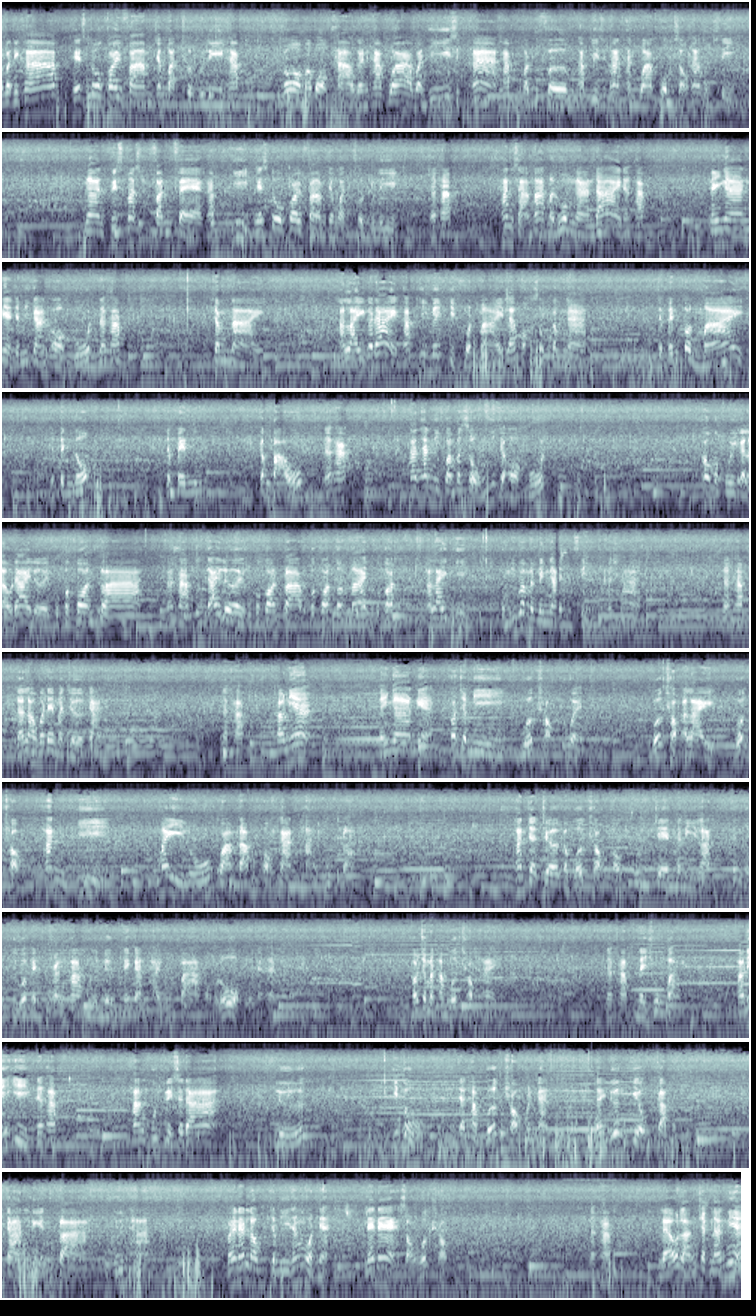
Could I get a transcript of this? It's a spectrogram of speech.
สวัสดีครับเทสโต้ก้อยฟาร์มจังหวัดชนบุรีครับ ก็มาบอกข่าวกันครับว่าวันที่ 25 ครับคอนเฟิร์มครับ 25 ธันวาคม 2564 งานคริสต์มาสฟันแฟร์ครับ ที่เพสโต้ก้อยฟาร์มจังหวัดชนบุรีนะครับ ท่านสามารถมาร่วมงานได้นะครับ ในงานเนี่ยจะมีการออกบูธนะครับจำหน่ายอะไรก็ได้ครับที่ไม่ผิดกฎหมายและเหมาะสมกับงานจะเป็นต้นไม้ เป็นนก จะเป็นกระเป๋านะครับ ถ้าท่านมีความประสงค์ที่จะออกบูธเข้ามาคุยกับเราได้เลย อุปกรณ์ปลานะครับ ได้เลยอุปกรณ์ปลา อุปกรณ์ต้นไม้ อุปกรณ์อะไรที่ผมคิดว่ามันเป็นงานเป็นสิ่งธรรมชาตินะครับ แล้วเราก็ได้มาเจอกันนะครับ คราวนี้ในงานเนี่ยก็จะมีเวิร์กช็อปด้วย เวิร์กช็อปอะไร เวิร์กช็อปท่านที่ไม่รู้ความลับของการถ่ายรูปปลาท่านจะเจอกับเวิร์กช็อปของคุณเจนมณีรัตน์ซึ่งผมถือว่าเป็นช่างภาพมือหนึ่งในการถ่ายรูปปลาของโลกเลยนะฮะเขาจะมาทำเวิร์กช็อปให้นะครับ ในช่วงบ่ายคราวนี้อีกนะครับ ทางคุณกฤษดา หรือพี่ตู่จะทำเวิร์กช็อปเหมือนกัน ในเรื่องเกี่ยวกับการเลี้ยงปลาพื้นฐาน เพราะฉะนั้นเราจะมีทั้งหมดเนี่ยแน่ๆสองเวิร์กช็อปนะครับ แล้วหลังจากนั้นเนี่ย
